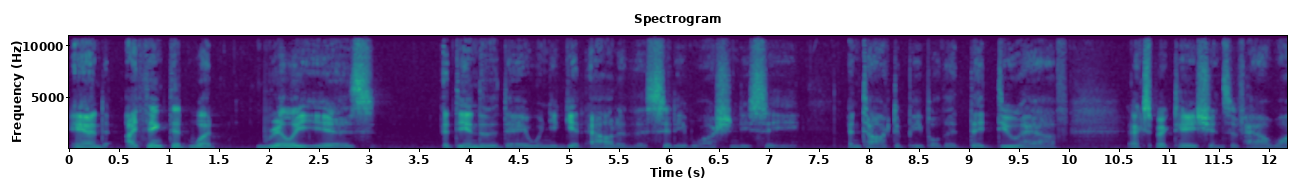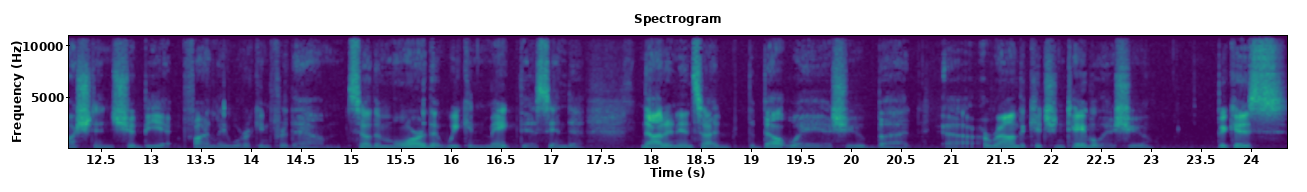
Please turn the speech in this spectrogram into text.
And I think that what really is at the end of the day, when you get out of the city of Washington, D.C., and talk to people, that they do have expectations of how Washington should be finally working for them. So the more that we can make this into not an inside the beltway issue, but uh, around the kitchen table issue, because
